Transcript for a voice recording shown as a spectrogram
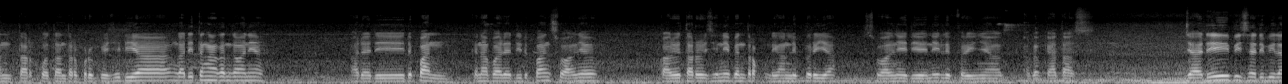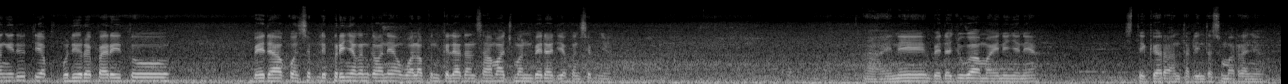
antar kota antar provinsi. Dia nggak di tengah kan kawan ya ada di depan. Kenapa ada di depan? Soalnya kalau ditaruh di sini bentrok dengan livery ya. Soalnya dia ini liverynya agak ke atas. Jadi bisa dibilang itu tiap body repair itu beda konsep liverynya kan kawan ya. Walaupun kelihatan sama cuman beda dia konsepnya. Nah ini beda juga sama ininya nih ya. Stiker antar lintas Sumateranya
